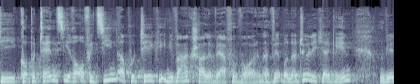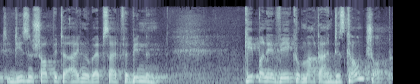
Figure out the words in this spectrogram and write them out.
die Kompetenz Ihrer Offizienapotheke in die Waagschale werfen wollen, dann wird man natürlich hergehen und wird diesen Shop mit der eigenen Website verbinden. Geht man den Weg und macht einen Discount-Shop,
